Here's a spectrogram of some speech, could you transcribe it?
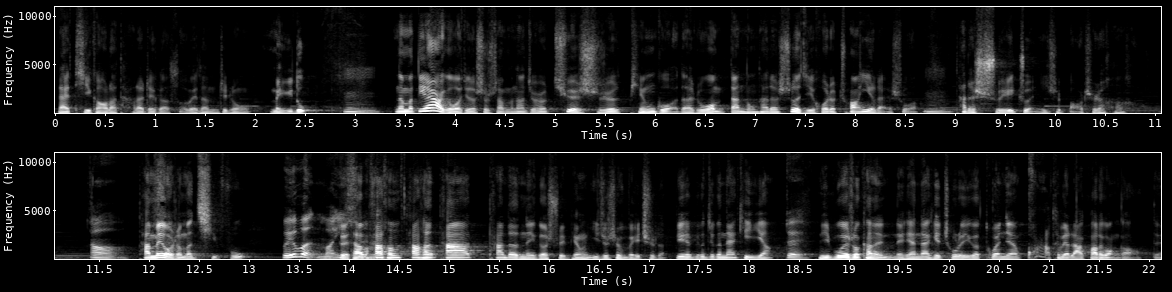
来提高了它的这个所谓的这种美誉度。嗯，那么第二个我觉得是什么呢？就是确实苹果的，如果我们单从它的设计或者创意来说，嗯，它的水准一直保持得很好，啊，它没有什么起伏。维稳嘛，对他，他很，他很，他他的那个水平一直是维持的，别就跟 Nike 一样，对你不会说看哪哪天 Nike 出了一个突然间咵特别拉胯的广告，对，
